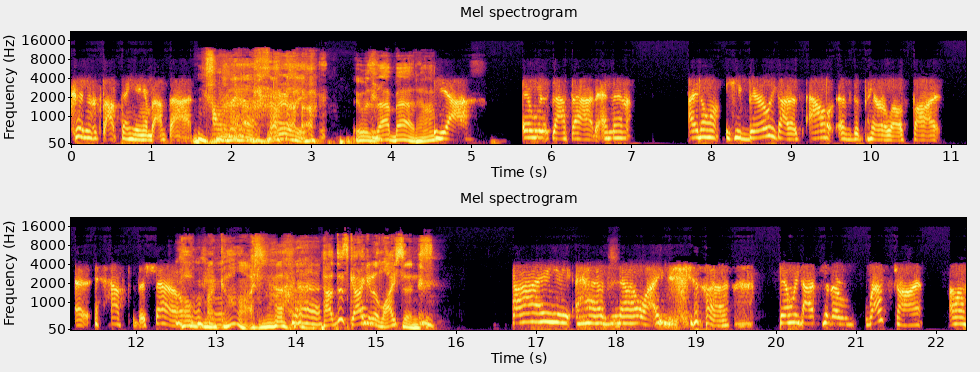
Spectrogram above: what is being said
couldn't stop thinking about that. really? It was that bad, huh? Yeah, it was that bad. And then I don't, he barely got us out of the parallel spot at, after the show. Oh my god! How'd this guy get a license? I have no idea. then we got to the restaurant, uh,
